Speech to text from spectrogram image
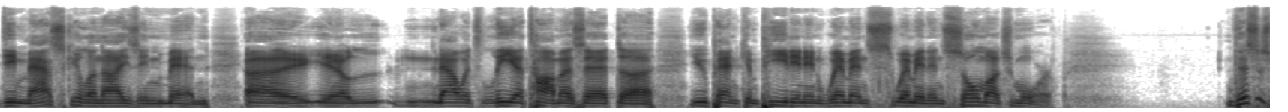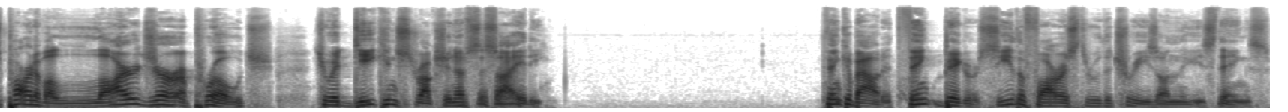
demasculinizing men. Uh, you know, now it's Lia Thomas at uh, UPenn competing in women's swimming and so much more. This is part of a larger approach to a deconstruction of society. Think about it. Think bigger. See the forest through the trees on these things,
